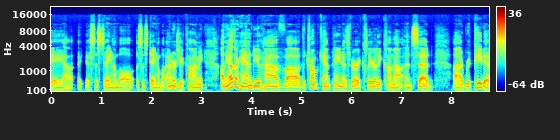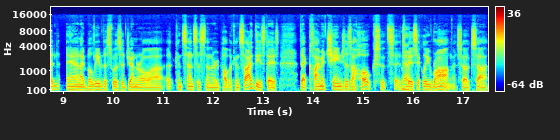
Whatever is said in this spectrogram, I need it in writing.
a, uh, a, sustainable a sustainable energy economy. On the other hand, you have uh, the Trump campaign has very clearly come out and said, uh, repeated, and I believe this was a general uh, consensus on the Republican side these days, that climate change is a hoax. It's it's yeah. basically wrong. So it's uh,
